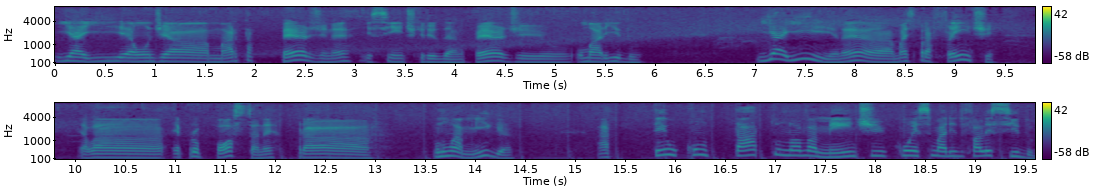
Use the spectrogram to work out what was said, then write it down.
E aí é onde a Marta perde, né, esse ente querido dela, perde o, o marido. E aí, né, mais para frente, ela é proposta, né, para por uma amiga a ter o contato novamente com esse marido falecido,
